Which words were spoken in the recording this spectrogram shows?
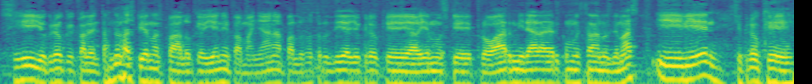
Sí, yo creo que calentando las piernas para lo que viene, para mañana, para los otros días, yo creo que habíamos que probar, mirar a ver cómo estaban los demás. Y bien, yo creo que,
